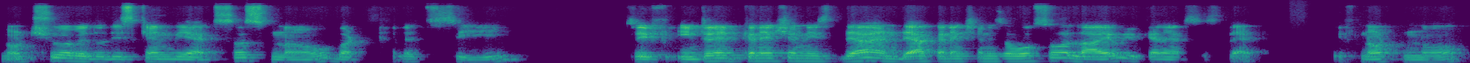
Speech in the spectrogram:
not sure whether this can be accessed now, but let's see. So if internet connection is there and their connection is also live, you can access that. If not, no.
